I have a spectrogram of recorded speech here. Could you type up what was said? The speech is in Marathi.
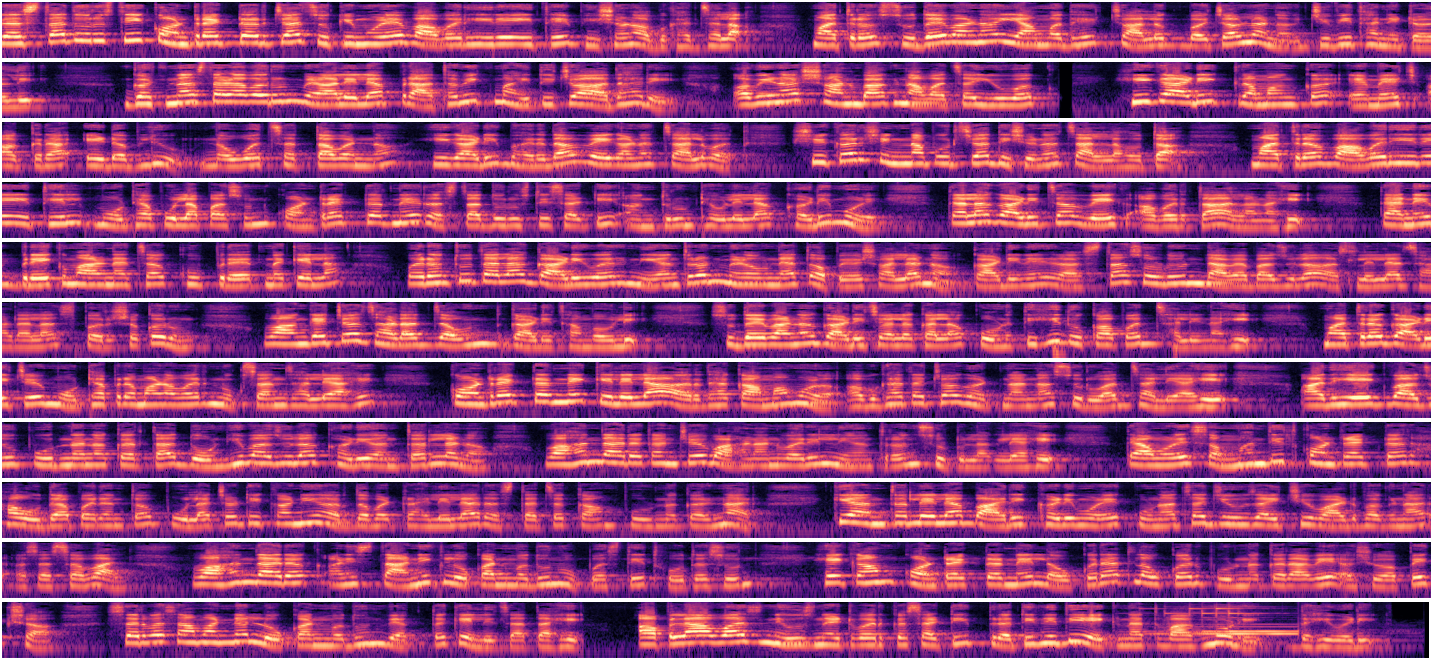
रस्ता दुरुस्ती कॉन्ट्रॅक्टरच्या चुकीमुळे वावर हिरे इथे भीषण अपघात झाला. मात्र सुदैवानं यामध्ये चालक बचावल्यानं जीवितहानी टळली. घटनास्थळावरून मिळालेल्या प्राथमिक माहितीच्या आधारे अविनाश शानबाग नावाचा युवक ही गाडी क्रमांक एम एच अकरा ए डब्ल्यू नव्वद सत्तावन्न ही गाडी भरधाव वेगानं चालवत शिखर शिंगणापूरच्या दिशेनं चालला होता. मात्र वावरहिरे येथील मोठ्या पुलापासून कॉन्ट्रॅक्टरने रस्ता दुरुस्तीसाठी अंतरून ठेवलेल्या खडीमुळे त्याला गाडीचा वेग आवरता आला नाही. त्याने ब्रेक मारण्याचा खूप प्रयत्न केला परंतु त्याला गाडीवर नियंत्रण मिळवण्यात अपयश आल्यानं गाडीने रस्ता सोडून डाव्या बाजूला असलेल्या झाडाला स्पर्श करून वांग्याच्या झाडात जाऊन गाडी थांबवली. सुदैवानं गाडी चालकाला कोणतीही दुखापत झाली नाही. मात्र गाडीचे मोठ्या प्रमाणावर नुकसान झाले आहे. कॉन्ट्रॅक्टरने केलेल्या अर्ध्या कामामुळे अपघाताच्या घटनांना सुरुवात झाली आहे. आधी एक बाजू पूर्ण न करता दोन्ही बाजूला खडी अंतरल्यानं वाहनधारकांचे वाहनांवरील नियंत्रण सुटू लागले आहे. त्यामुळे संबंधित कॉन्ट्रॅक्टर हा उद्यापर्यंत पुलाच्या ठिकाणी अर्धवट राहिलेल्या रस्त्याचं काम पूर्ण करणार की अंतरलेल्या बारीक खडीमुळे कुणाचा जीव जायची वाट बघणार असा सवाल वाहनधारक आणि स्थानिक लोकांमधून उपस्थित होत असून हे काम कॉन्ट्रॅक्टरने लवकरात लवकर पूर्ण करावे अशी अपेक्षा सर्वसामान्य लोकांमधून व्यक्त केली जात आहे. आपला आवाज न्यूज नेटवर्कसाठी प्रतिनिधी एकनाथ वाघमोडे दहिवडी.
